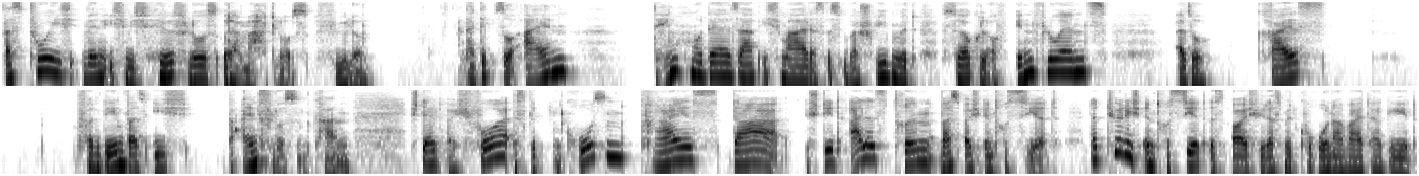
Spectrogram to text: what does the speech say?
Was tue ich, wenn ich mich hilflos oder machtlos fühle? Da gibt's so ein Denkmodell, sag ich mal, das ist überschrieben mit Circle of Influence, also Kreis von dem, was ich beeinflussen kann. Stellt euch vor, es gibt einen großen Kreis, da steht alles drin, was euch interessiert. Natürlich interessiert es euch, wie das mit Corona weitergeht.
